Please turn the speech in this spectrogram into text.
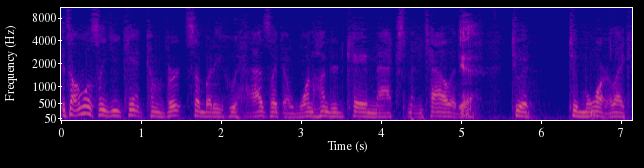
it's almost like you can't convert somebody who has like a 100k max mentality Yeah. to a to more like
